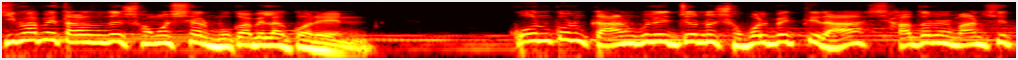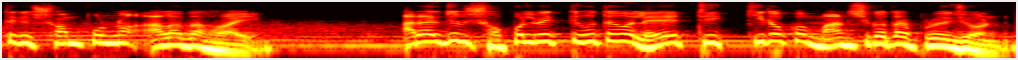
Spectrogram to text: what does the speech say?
কীভাবে তারা তাদের সমস্যার মোকাবেলা করেন? কোন কোন কারণগুলির জন্য সফল ব্যক্তিরা সাধারণ মানুষের থেকে সম্পূর্ণ আলাদা হয়? আর একজন সফল ব্যক্তি হতে হলে ঠিক কী রকম মানসিকতার প্রয়োজন?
